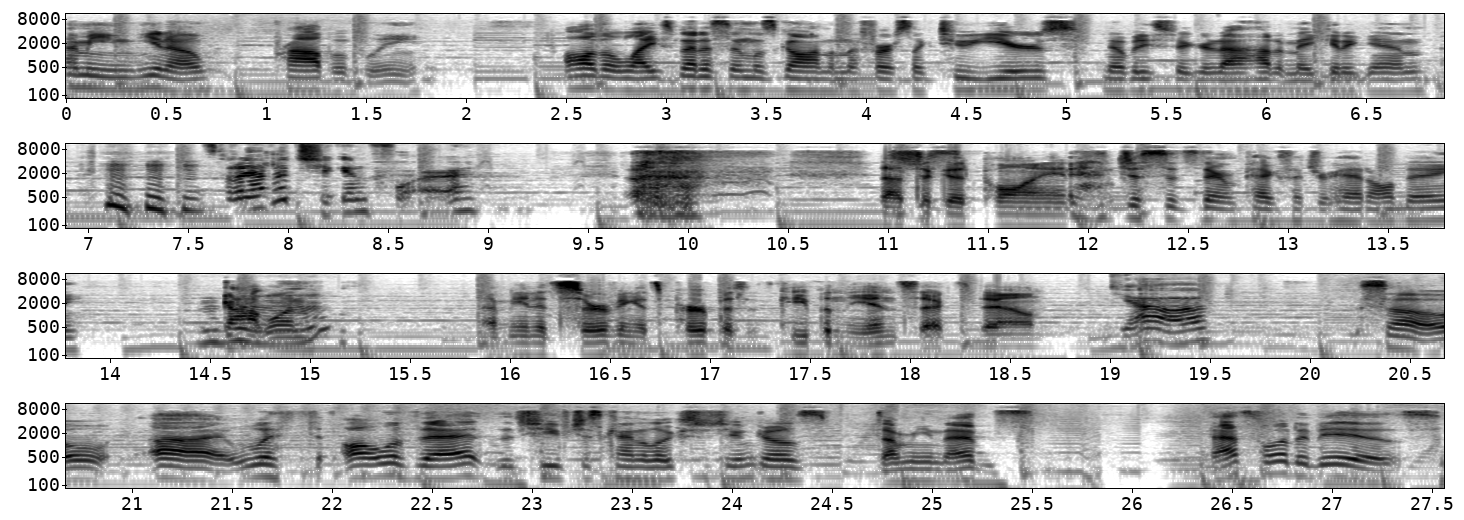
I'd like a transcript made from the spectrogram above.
I mean, you know, probably. All the lice medicine was gone in the first like two years. Nobody's figured out how to make it again. That's what I have a chicken for. That's a good point. Just sits there and pecks at your head all day. Got Mhm. one. I mean, it's serving its purpose. It's keeping the insects down. Yeah. So, uh, with all of that, the chief just kind of looks at you and goes, "I mean, that's that's what it is.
